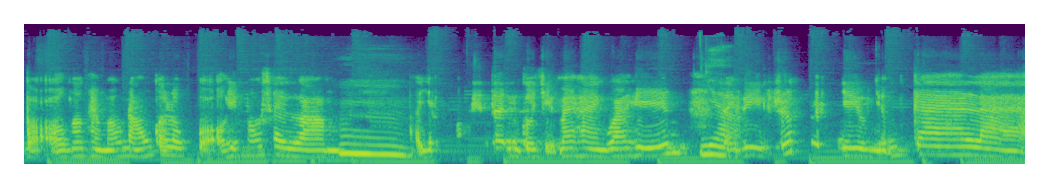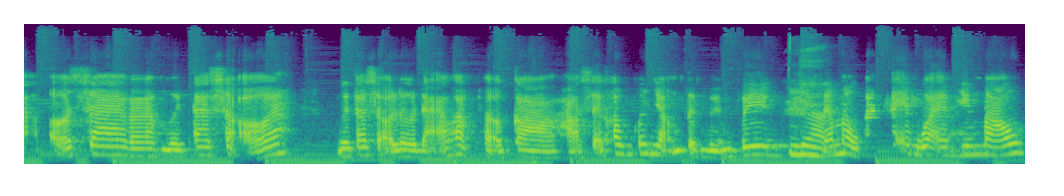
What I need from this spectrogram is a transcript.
lạc bộ ngân hàng máu nóng câu lạc bộ hiến máu sài gòn ừ. tình của chị Mai Hoàng qua hiến yeah. Dạ. tại vì rất nhiều những ca là ở xa và người ta sợ người ta sợ lừa đảo hoặc sợ cò họ sẽ không có nhận tình nguyện viên yeah. Dạ. nếu mà em qua em hiến máu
